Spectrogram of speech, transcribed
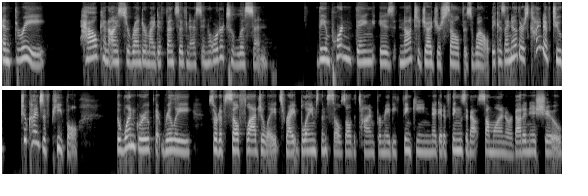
And three, how can I surrender my defensiveness in order to listen? The important thing is not to judge yourself as well, because I know there's kind of two two kinds of people. The one group that really sort of self flagellates, right? Blames themselves all the time for maybe thinking negative things about someone or about an issue.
